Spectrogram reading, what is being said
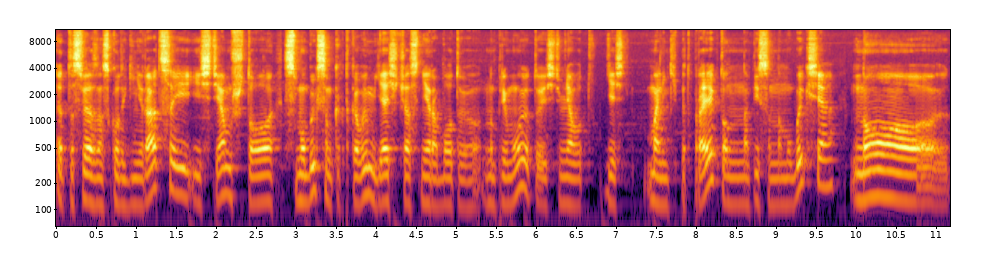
Это связано с кодогенерацией и с тем, что с MobX как таковым я сейчас не работаю напрямую. То есть у меня вот есть маленький пет-проект, он написан на MobX, но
